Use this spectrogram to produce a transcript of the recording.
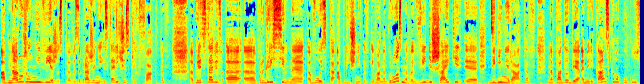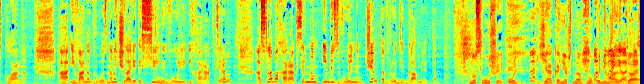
обнаружил невежество в изображении исторических фактов, э, представив э, э, прогрессивное войско опричников Ивана Грозного в виде шайки э, дегенератов наподобие американского куклус-клана. А Ивана Грозного, человека с сильной волей и характером, а слабохарактерным и безвольным, чем-то вроде Гамлета. Ну, слушай, Оль, я, конечно, ну, Вот понимаю, да,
